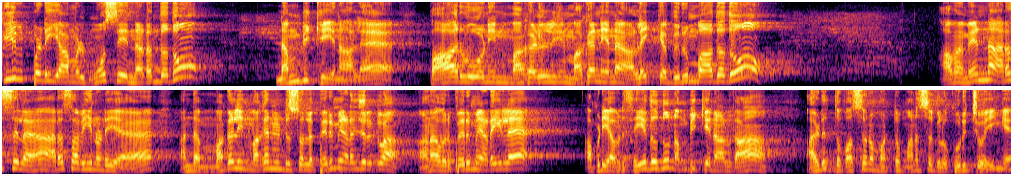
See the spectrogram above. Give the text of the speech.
கீழ்ப்படியாமல் மோசே நடந்ததும் நம்பிக்கையினால பார்வோனின் மகளின் மகன் என அழைக்க விரும்பாததும் அவன் வேணா அரசில் அரசவையினுடைய அந்த மகளின் மகன் என்று சொல்ல பெருமை அடைஞ்சிருக்கலாம். ஆனால் அவர் பெருமை அடையல. அப்படி அவர் செய்ததும் நம்பிக்கையினால் தான் அடுத்த வசனம் மட்டும் மனசுக்குள்ள குறித்து வைங்க.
